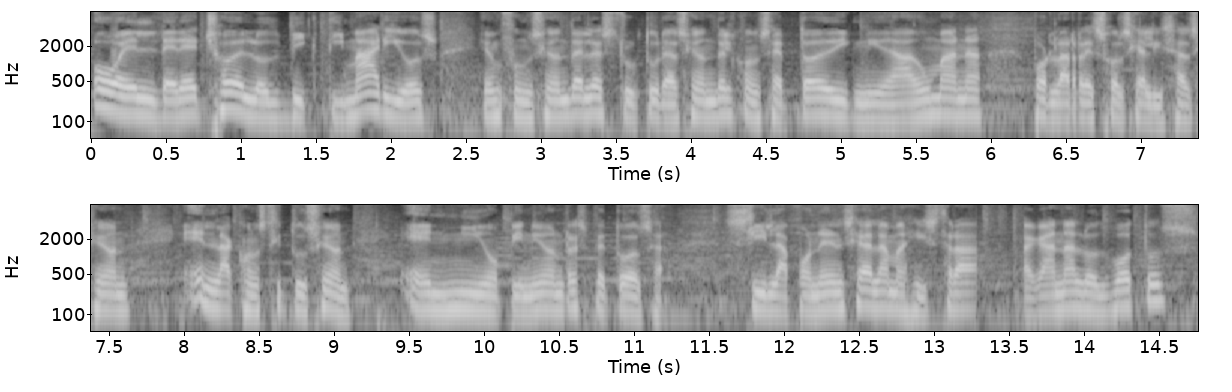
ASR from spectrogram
o el derecho de los victimarios en función de la estructuración del concepto de dignidad humana por la resocialización en la Constitución. En mi opinión respetuosa, si la ponencia de la magistrada gana los votos,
